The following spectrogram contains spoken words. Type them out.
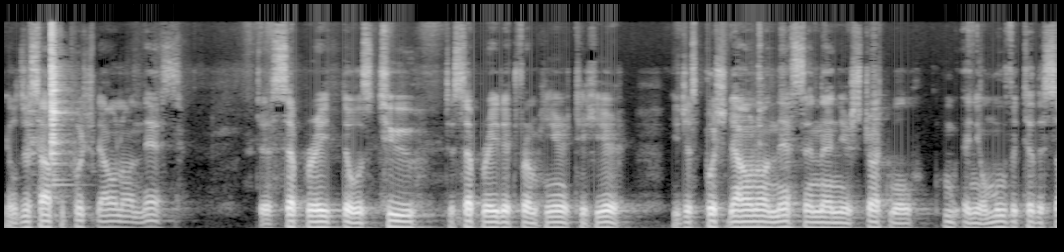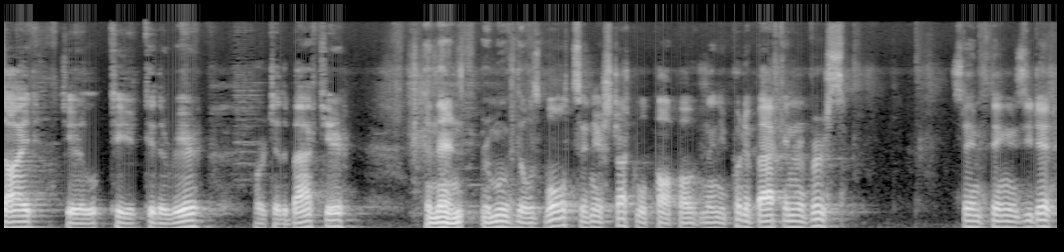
You'll just have to push down on this to separate those two to separate it from here to here. You just push down on this and then your strut will and you'll move it to the side to your to, your, to the rear or to the back here and then remove those bolts and your strut will pop out and then you put it back in reverse. Same thing as you did.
